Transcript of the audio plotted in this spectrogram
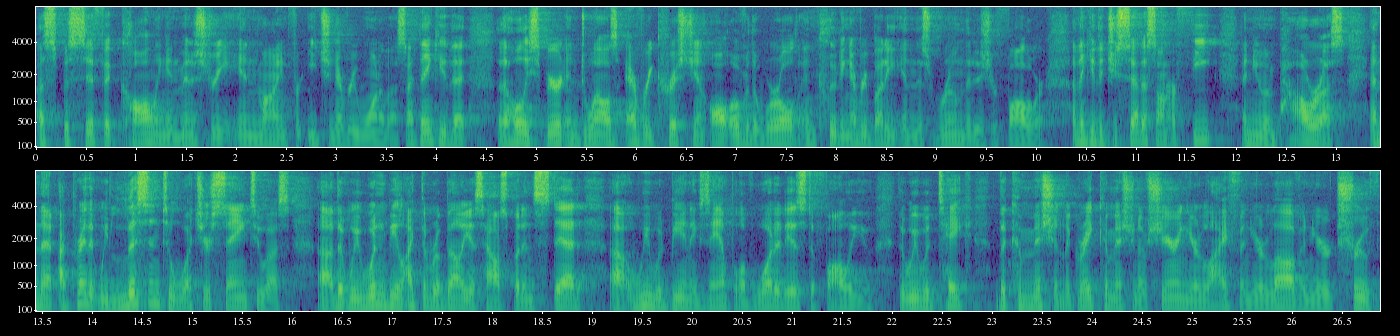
a specific calling and ministry in mind for each and every one of us. I thank you that the Holy Spirit indwells every Christian all over the world, including everybody in this room that is your follower. I thank you that you set us on our feet and you empower us, and that I pray that we listen to what you're saying to us, uh, that we wouldn't be like the rebellious house, but instead uh, we would be an example of what it is to follow you, that we would take the commission, the great commission of sharing your your life and your love and your truth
